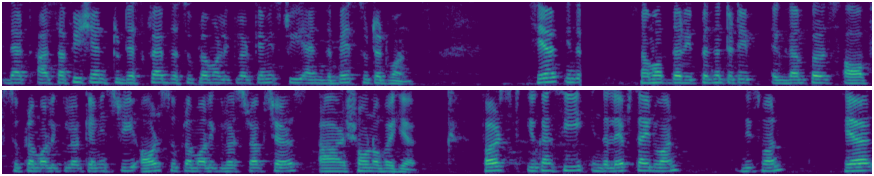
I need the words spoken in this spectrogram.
that are sufficient to describe the supramolecular chemistry and the best suited ones. Here in the some of the representative examples of supramolecular chemistry or supramolecular structures are shown over here. First, you can see in the left side one, this one. Here,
